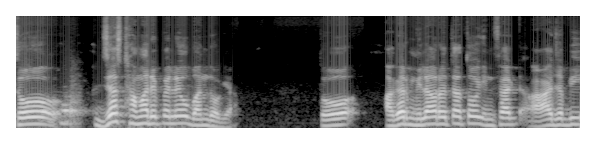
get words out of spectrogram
तो जस्ट हमारे पहले वो बंद हो गया तो अगर मिला रहता तो इनफैक्ट आज अभी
